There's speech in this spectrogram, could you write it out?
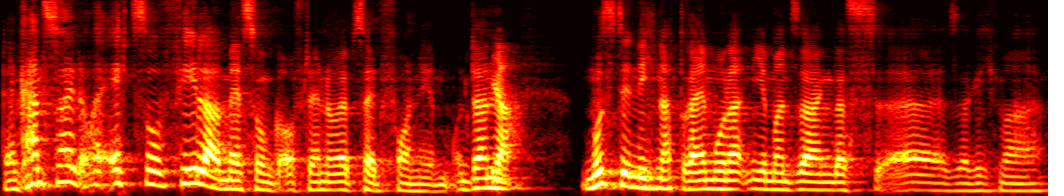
dann kannst du halt auch echt so Fehlermessung auf deiner Website vornehmen. Und dann Ja. muss dir nicht nach drei Monaten jemand sagen, dass, äh, sag ich mal,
